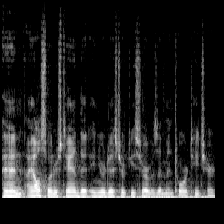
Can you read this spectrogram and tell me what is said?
And I also understand that in your district you serve as a mentor teacher.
